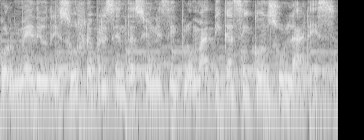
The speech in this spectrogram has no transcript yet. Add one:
por medio de sus representaciones diplomáticas y consulares.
